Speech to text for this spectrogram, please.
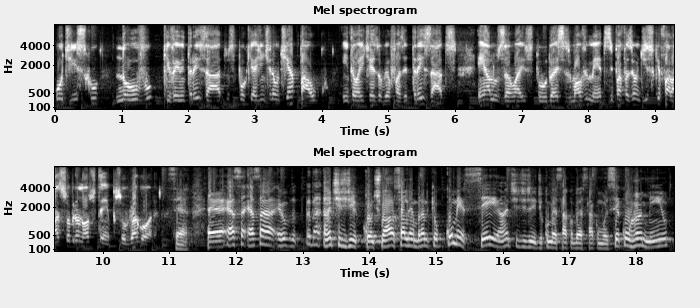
o disco novo, que veio em três atos, porque a gente não tinha palco. Então a gente resolveu fazer três atos em alusão a isso tudo, a esses movimentos, e para fazer um disco que falasse sobre o nosso tempo, sobre o agora. Certo. É, essa, essa, eu, antes de continuar, só lembrando que eu comecei, antes de, de começar a conversar com você, com o Raminho.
